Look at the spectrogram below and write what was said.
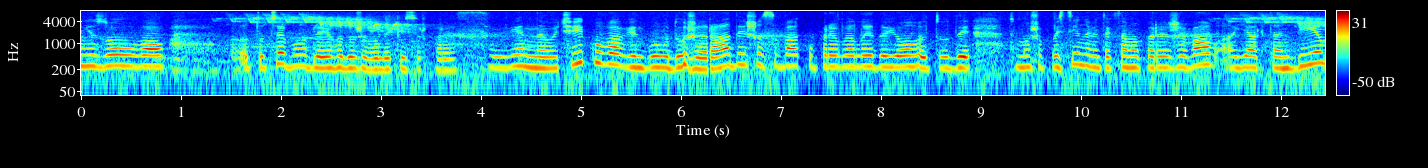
організовував. То це був для його дуже великий сюрприз. Він не очікував, він був дуже радий, що собаку привели до його туди, тому що постійно він так само переживав, а як там бім.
